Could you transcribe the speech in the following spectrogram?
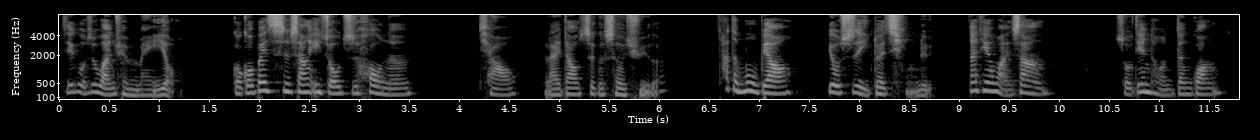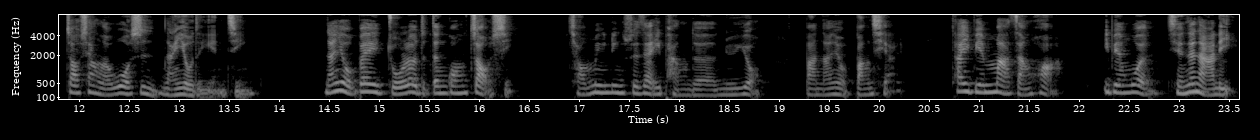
结果是完全没有。狗狗被刺伤一周之后呢，乔来到这个社区了。他的目标又是一对情侣。那天晚上，手电筒的灯光照向了卧室男友的眼睛。男友被灼热的灯光照醒，乔命令睡在一旁的女友把男友绑起来。他一边骂脏话，一边问钱在哪里。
